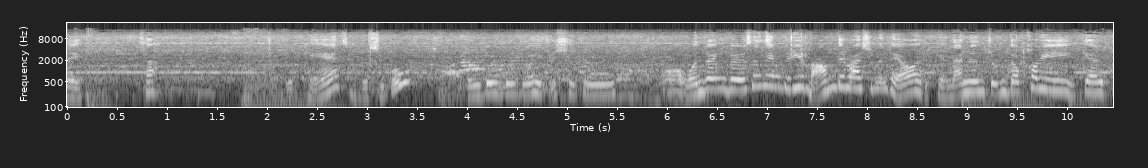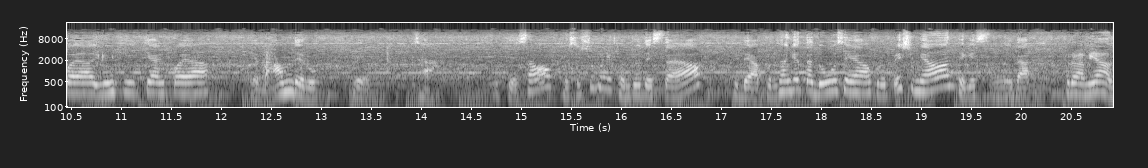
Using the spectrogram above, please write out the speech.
네. 자, 이렇게 잡으시고, 자, 돌돌돌도 해주시고, 어, 원장님들, 선생님들이 마음대로 하시면 돼요. 이렇게 나는 좀더 컬이 있게 할 거야, 윤기 있게 할 거야. 네, 마음대로. 네. 자, 이렇게 해서 벌써 수분이 건조됐어요. 네, 앞으로 당겼다 놓으세요. 그리고 빼시면 되겠습니다. 그러면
